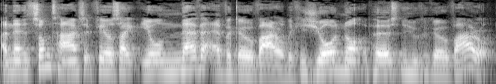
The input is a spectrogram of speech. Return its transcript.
and then sometimes it feels like you'll never ever go viral because you're not a person who could go viral.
